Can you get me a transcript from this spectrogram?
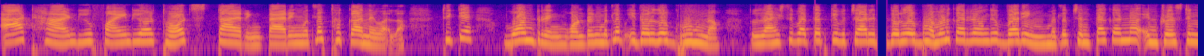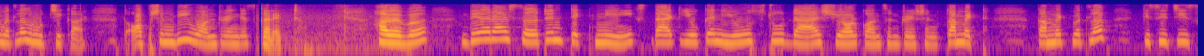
at hand you find your thoughts tiring tiring मतलब थकाने वाला ठीक है वॉन्डरिंग वॉन्डरिंग मतलब इधर उधर घूमना तो ज़ाहिर सी बात है आपके विचार इधर उधर भ्रमण कर रहे होंगे वरिंग मतलब चिंता करना इंटरेस्टिंग मतलब रुचिकार तो option B wondering is correct However, there are certain techniques that you can use to dash your concentration. Commit. Commit मतलब किसी चीज़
